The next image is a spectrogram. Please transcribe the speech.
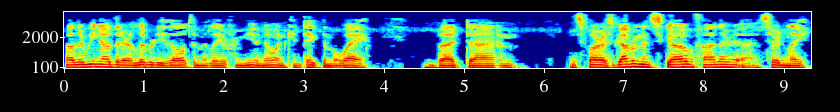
Father, we know that our liberties ultimately are from you. No one can take them away. But um, as far as governments go, Father, uh, certainly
